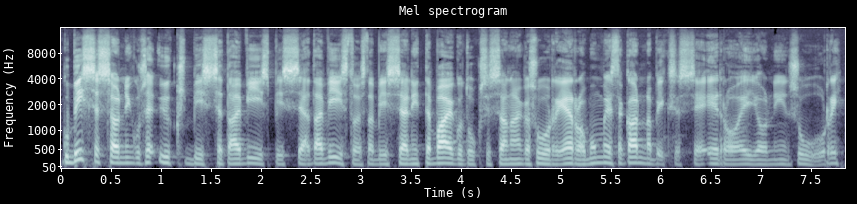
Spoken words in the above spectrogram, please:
kun bissessä on niin kuin se yksi bisse tai viisi bisseä tai 15 bisseä, niiden vaikutuksissa on aika suuri ero. Mun mielestä kannabiksessa se ero ei ole niin suuri,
